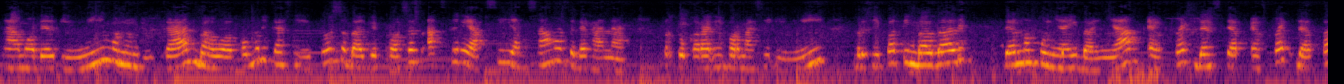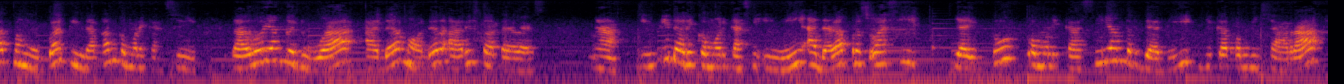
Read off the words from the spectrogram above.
Nah, model ini menunjukkan bahwa komunikasi itu sebagai proses aksi reaksi yang sangat sederhana. Pertukaran informasi ini bersifat timbal balik dan mempunyai banyak efek dan setiap efek dapat mengubah tindakan komunikasi. Lalu yang kedua ada model Aristoteles. Nah, inti dari komunikasi ini adalah persuasi, yaitu komunikasi yang terjadi jika pembicara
